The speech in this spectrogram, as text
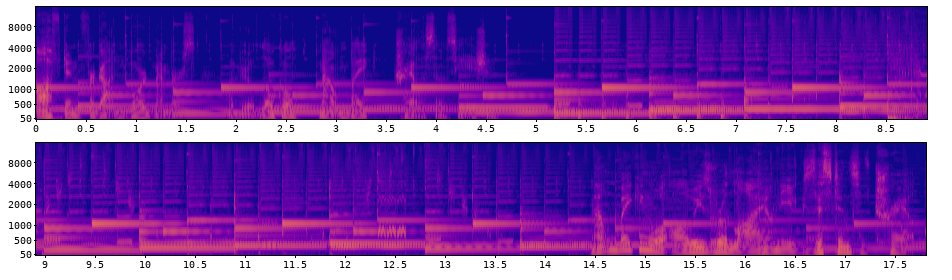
often forgotten board members of your local mountain bike trail association. Mountain biking will always rely on the existence of trails.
